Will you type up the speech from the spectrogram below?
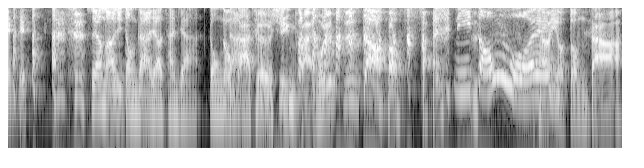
所以他们要去东大就要参加东大特训班，我就知道，烦你懂我哎，台湾有东大，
